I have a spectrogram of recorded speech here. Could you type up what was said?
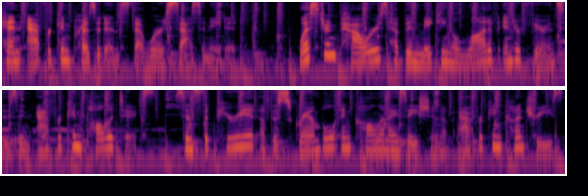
10 African presidents that were assassinated. Western powers have been making a lot of interferences in African politics since the period of the scramble and colonization of African countries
